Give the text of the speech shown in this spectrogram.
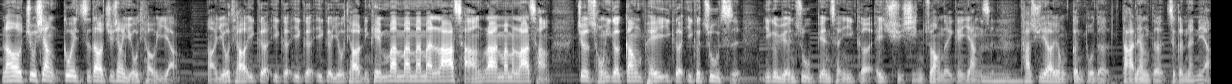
然后就像各位知道，就像油条一样。啊，油条一个一个一个一个油条，你可以慢慢慢慢拉长，拉慢慢拉长，就是从一个钢胚一个一个柱子一个圆柱变成一个 H 形状的一个样子。它需要用更多的大量的这个能量。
